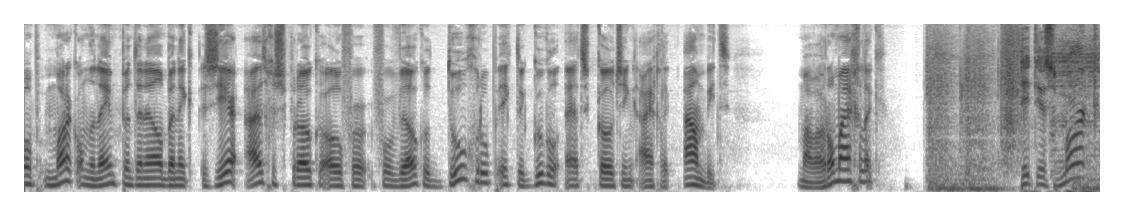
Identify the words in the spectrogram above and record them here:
Op markonderneem.nl ben ik zeer uitgesproken over voor welke doelgroep ik de Google Ads coaching eigenlijk aanbied. Maar waarom eigenlijk? Dit is Mark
